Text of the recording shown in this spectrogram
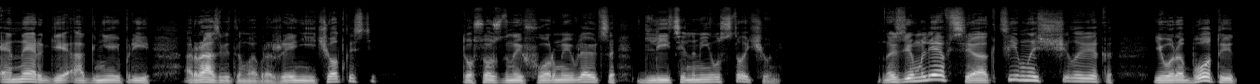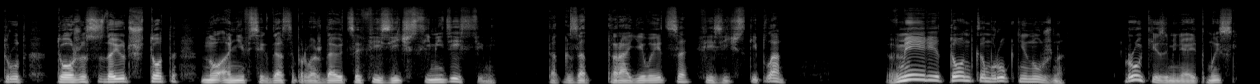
энергия огней при развитом воображении и четкости, то созданные формы являются длительными и устойчивыми. На Земле вся активность человека — его работа и труд тоже создают что-то, но они всегда сопровождаются физическими действиями, так затрагивается физический план. В мире тонком рук не нужно, руки заменяет мысль.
